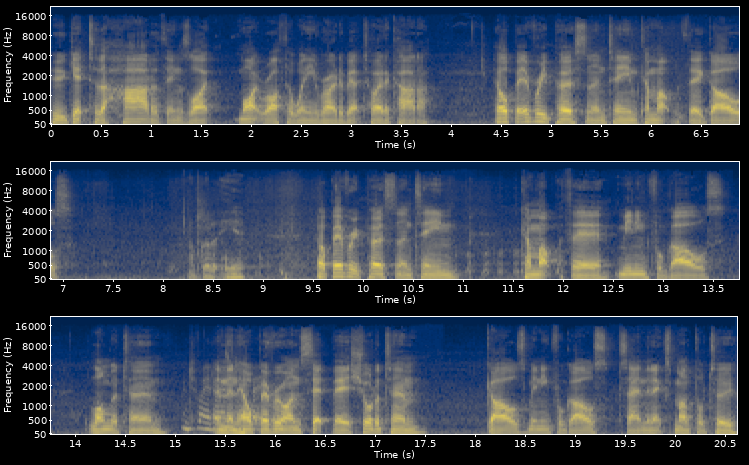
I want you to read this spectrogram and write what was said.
who get to the heart of things, like Mike Rother when he wrote about Toyota Kata, help every person and team come up with their goals. I've got it here. Help every person and team come up with their meaningful goals, longer term, and then help everyone set their shorter term goals, meaningful goals, say in the next month or two,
